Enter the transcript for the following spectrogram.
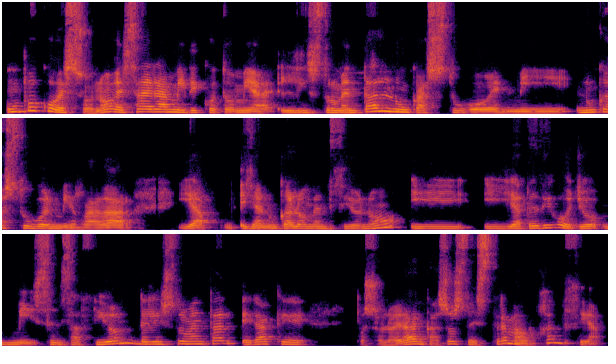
un poco eso, ¿no? Esa era mi dicotomía. El instrumental nunca estuvo en mi, nunca estuvo en mi radar y ella nunca lo mencionó y, ya te digo, yo mi sensación del instrumental era que pues solo eran casos de extrema urgencia,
